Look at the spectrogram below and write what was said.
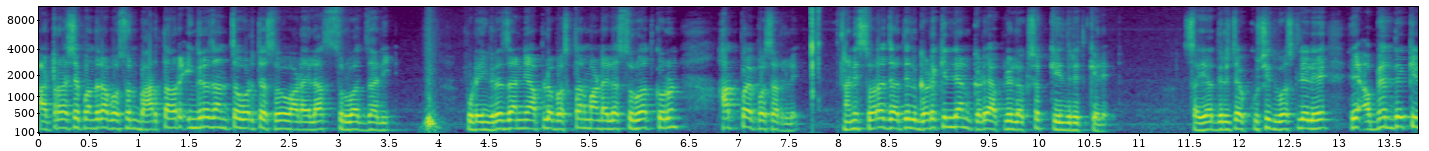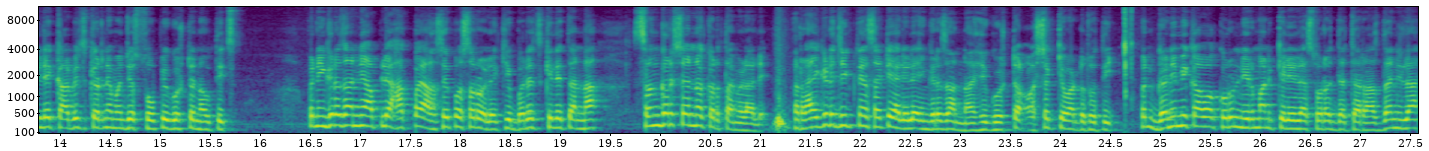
अठराशे पंधरापासून भारतावर इंग्रजांचं वर्चस्व वाढायला सुरुवात झाली. पुढे इंग्रजांनी आपलं बस्तान मांडायला सुरुवात करून हातपाय पसरले. आणि स्वराज्यातील गडकिल्ल्यांकडे आपले लक्ष केंद्रित केले. सह्याद्रीच्या कुशीत बसलेले हे अभेद्य किल्ले काबीज करणे म्हणजे सोपी गोष्ट नव्हतीच. पण इंग्रजांनी आपले हातपाय असे पसरवले की बरेच किल्ले त्यांना संघर्ष न करता मिळाले. रायगड जिंकण्यासाठी आलेल्या इंग्रजांना ही गोष्ट अशक्य वाटत होती. पण गनिमी कावा करून निर्माण केलेल्या स्वराज्याच्या राजधानीला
